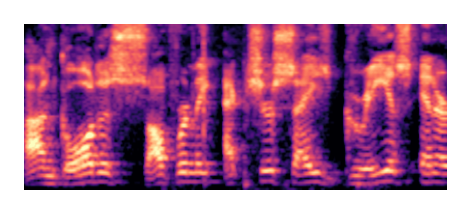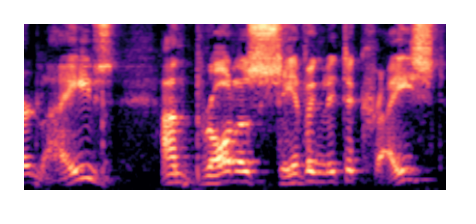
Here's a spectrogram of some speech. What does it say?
and God has sovereignly exercised grace in our lives and brought us savingly to Christ,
